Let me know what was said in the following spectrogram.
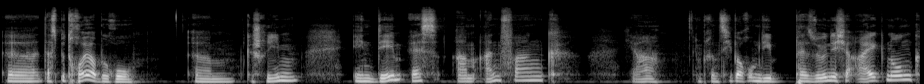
äh, das Betreuerbüro ähm, geschrieben, in dem es am Anfang ja im Prinzip auch um die persönliche Eignung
